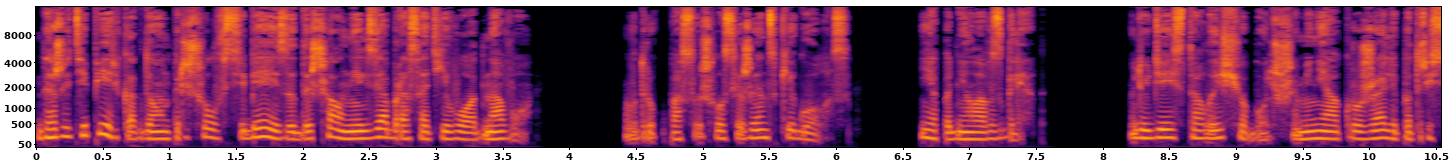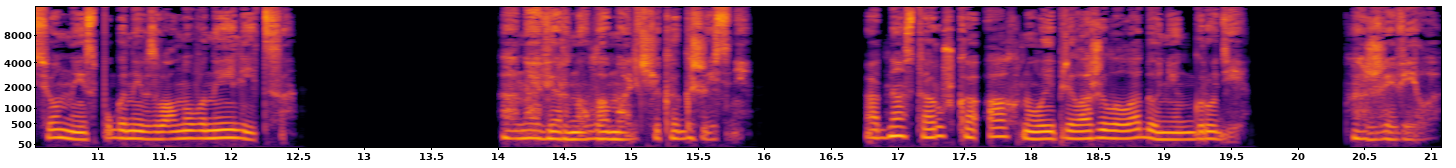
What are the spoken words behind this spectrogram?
Даже теперь, когда он пришел в себя и задышал, нельзя бросать его одного. Вдруг послышался женский голос. Я подняла взгляд. Людей стало еще больше, меня окружали потрясенные, испуганные, взволнованные лица. Она вернула мальчика к жизни. Одна старушка ахнула и приложила ладони к груди. Оживила.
